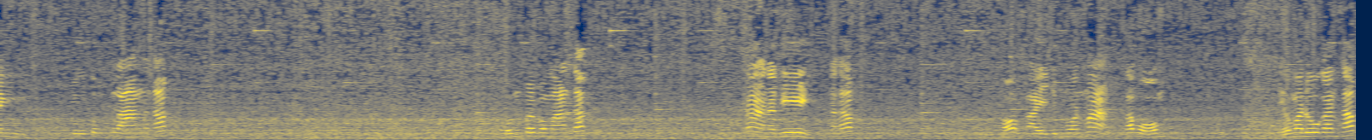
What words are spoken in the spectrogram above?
ง อยู่ตรงกลางนะครับคนไปประมาณสัก 5 นาทีนะครับเพราะไข่จำนวนมากครับผม เดี๋ยวมาดูกันครับ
